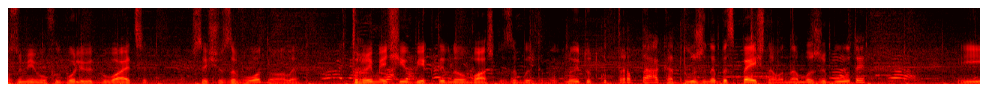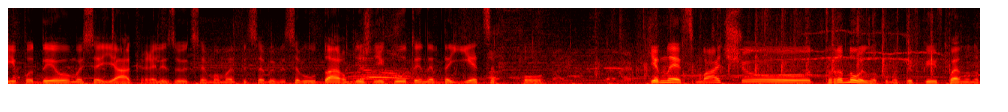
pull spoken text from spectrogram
Розуміємо, у футболі відбувається все, що завгодно, але три м'ячі об'єктивно важко забити буде. Ну і тут контратака дуже небезпечна вона може бути. І подивимося, як реалізує цей момент під себе від себе удар у ближній кут і не вдається по кінець матчу 3-0 локомотив Київ впевнено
